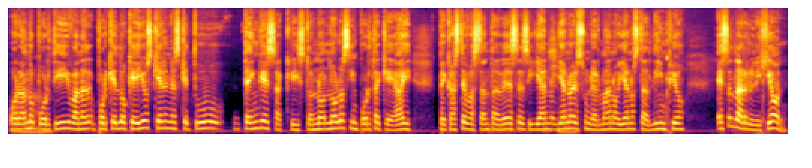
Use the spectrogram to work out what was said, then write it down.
orando por ti, van a, porque lo que ellos quieren es que tú tengas a Cristo. No, no les importa que, ay, pecaste bastantes veces y ya no, ya no eres un hermano, ya no estás limpio. Esa es la religión.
